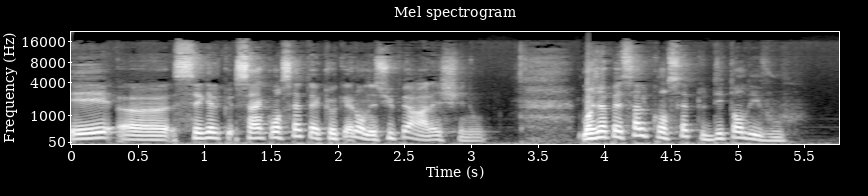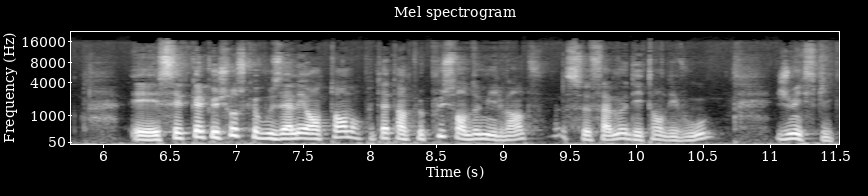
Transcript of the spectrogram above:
et euh, c'est un concept avec lequel on est super à chez nous. Moi j'appelle ça le concept détendez-vous. Et c'est quelque chose que vous allez entendre peut-être un peu plus en 2020, ce fameux détendez-vous. Je m'explique.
